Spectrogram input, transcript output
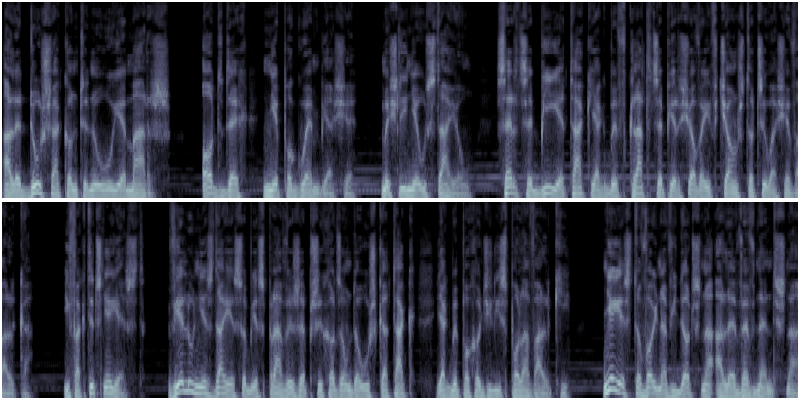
ale dusza kontynuuje marsz. Oddech nie pogłębia się, myśli nie ustają. Serce bije tak, jakby w klatce piersiowej wciąż toczyła się walka. I faktycznie jest. Wielu nie zdaje sobie sprawy, że przychodzą do łóżka tak, jakby pochodzili z pola walki. Nie jest to wojna widoczna, ale wewnętrzna,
